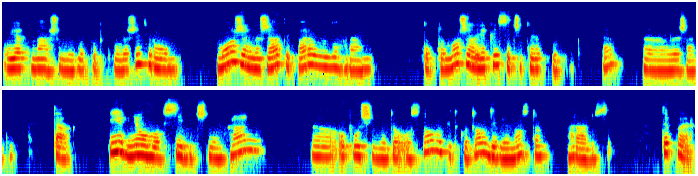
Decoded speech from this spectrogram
як в нашому випадку, лежить ромб, може лежати паралелограм, тобто може якийсь чотирикутник так, е, лежати. Так, і в нього всі бічні грані опущені до основи під кутом 90 градусів. Тепер е,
